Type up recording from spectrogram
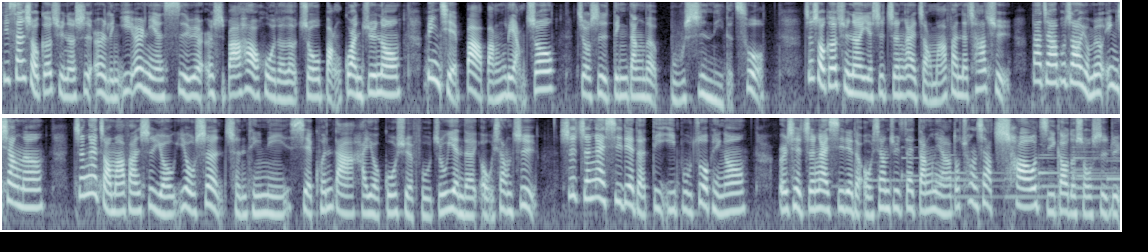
第三首歌曲呢，是二零一二年四月二十八号获得了周榜冠军哦，并且霸榜两周，就是叮当的《不是你的错》。这首歌曲呢，也是《真爱找麻烦》的插曲，大家不知道有没有印象呢？《真爱找麻烦》是由佑胜、陈婷妮、谢坤达还有郭雪芙主演的偶像剧，是真爱系列的第一部作品哦。而且真爱系列的偶像剧在当年啊都创下超级高的收视率，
